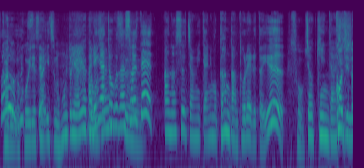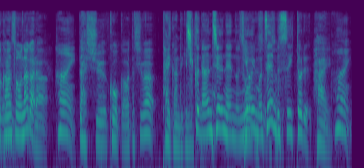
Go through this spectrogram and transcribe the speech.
華道の小出さん、いつも本当にありがとありうございます。がとうございます。それで、あの、すーちゃんみたいにもガンガン取れるという、除菌脱臭。個人の感想なが。ら、はい。脱臭効果、私は体感できます。築何十年の匂いも全部吸い取る。はい。はい。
